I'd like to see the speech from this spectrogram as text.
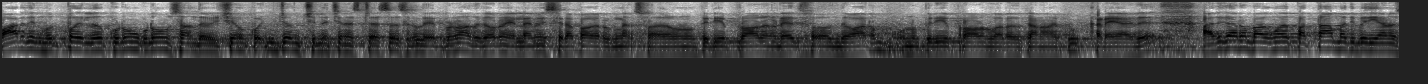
வாரத்தின் முற்பதில் குடும்பம் குடும்பம் சார்ந்த விஷயம் கொஞ்சம் சின்ன சின்ன ஸ்ட்ரெஸ்ஸஸ்கள் ஏற்படும். அதுக்கப்புறம் எல்லாமே சிறப்பாக இருக்குங்க. ஸோ ஒன்றும் பெரிய ப்ராப்ளம் கிடையாது. ஸோ இந்த வாரம் ஒன்றும் பெரிய ப்ராப்ளம் வர்றதுக்கான வாய்ப்பு கிடையாது. அதுக்கப்புறம் பார்க்கும்போது பத்தாம் அதிபதியான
